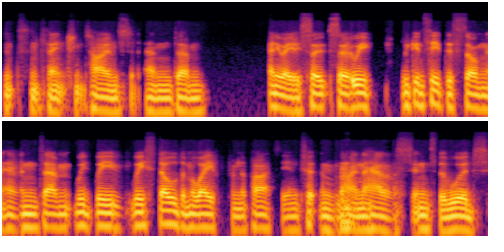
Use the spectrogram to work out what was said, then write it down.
since, since ancient times. And um, anyway, so so we we conceived this song, and um, we we we stole them away from the party and took them behind the house into the woods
